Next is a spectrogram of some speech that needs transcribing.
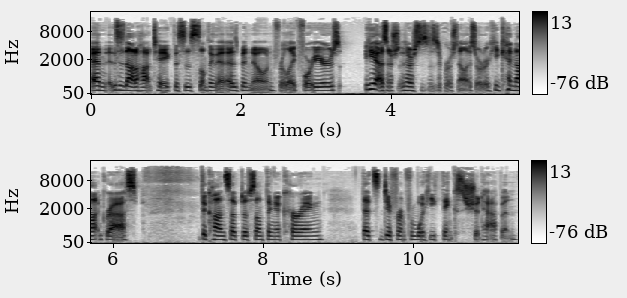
and this is not a hot take. This is something that has been known for like four years. He has narciss- narcissistic personality disorder. He cannot grasp the concept of something occurring that's different from what he thinks should happen.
